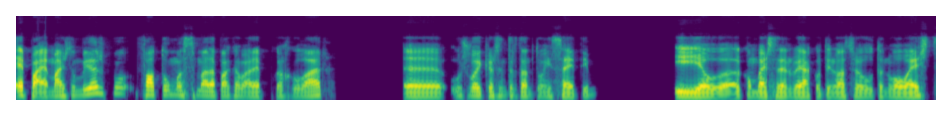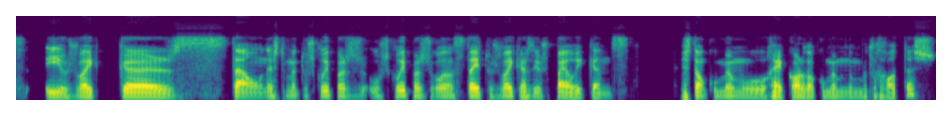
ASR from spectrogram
epá, é mais do mesmo. Falta uma semana para acabar a época regular. Eh, os Lakers, entretanto, estão em sétimo. E eu- a conversa da NBA continua a ser a luta no Oeste. E os Lakers estão, neste momento, os Clippers, os Clippers, os Golden State, os Lakers e os Pelicans estão com o mesmo recorde ou com o mesmo número de derrotas.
